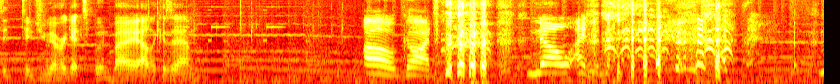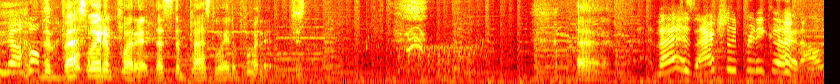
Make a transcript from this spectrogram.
Did, did you ever get spooned by Alakazam? Oh God. no, I did not. no. the best way to put it. That's the best way to put it. Just. Uh, That is actually pretty good. I'll.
